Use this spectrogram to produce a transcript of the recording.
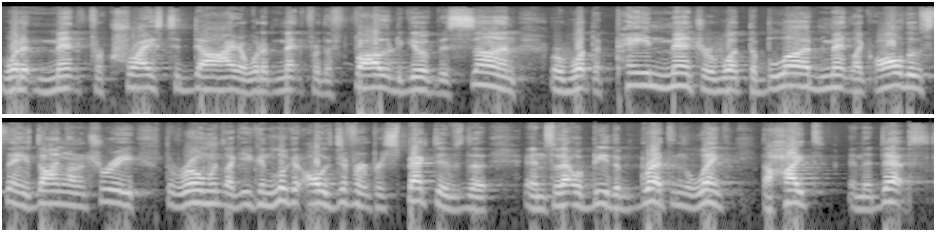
what it meant for Christ to die, or what it meant for the Father to give up his Son, or what the pain meant, or what the blood meant, like all those things, dying on a tree, the Romans, like you can look at all these different perspectives, the, and so that would be the breadth and the length, the height and the depth.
